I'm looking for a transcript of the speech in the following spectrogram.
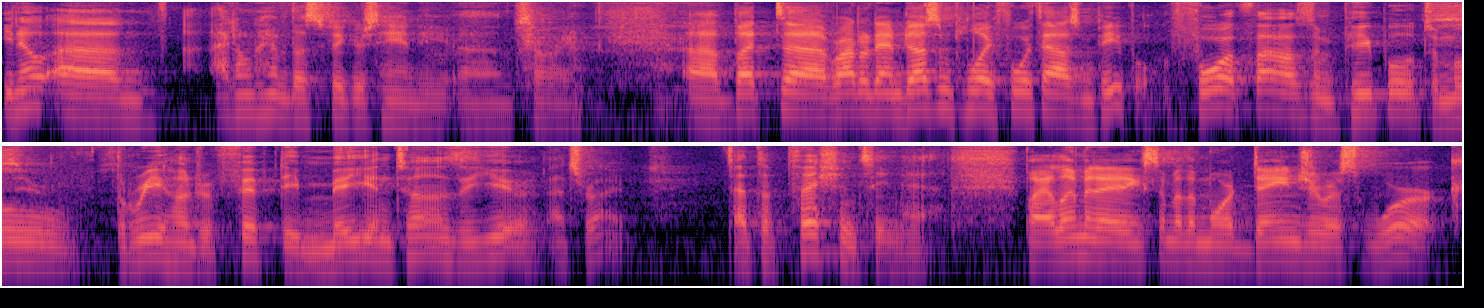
You know, um, I don't have those figures handy, uh, I'm sorry. Uh, but uh, Rotterdam does employ 4,000 people. 4,000 people to move 350 million tons a year? That's right. That's efficiency, man. By eliminating some of the more dangerous work,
